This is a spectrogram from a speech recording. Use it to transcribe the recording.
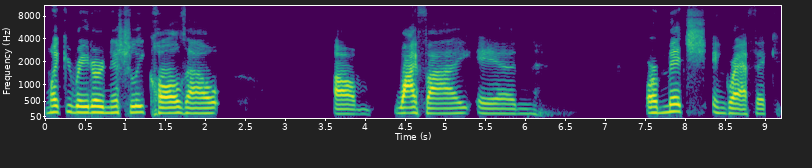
Mikey Raider initially calls out um, Wi-Fi and or Mitch in graphic,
